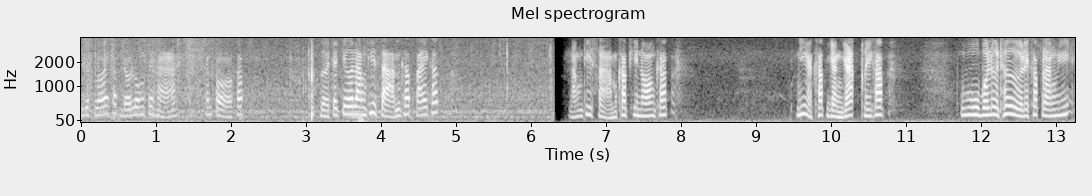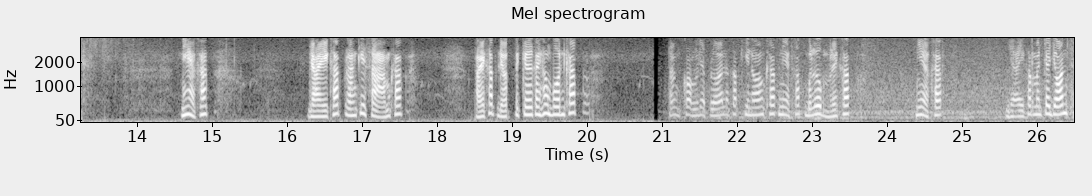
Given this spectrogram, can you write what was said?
เรียบร้อยครับ เดี๋ยวลงไปหากันต่อครับ เผื่อจะเจอรังที่สามครับไปครับ รังที่สามครับพี่น้องครับ เนี่ยครับอย่างยักษ์เลยครับอู้เบลเลอร์เทอร์เลยครับรังนี้ เนี่ยครับ ใหญ่ครับรังที่สามครับ ไปครับเดี๋ยวไปเจอกันข้างบนครับ ตั้งกล้องเรียบร้อยแล้วครับพี่น้องครับเนี่ยครับเบิ่มเลยครับ เนี่ยครับ ใหญ่ครับมันจะย้อนแส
